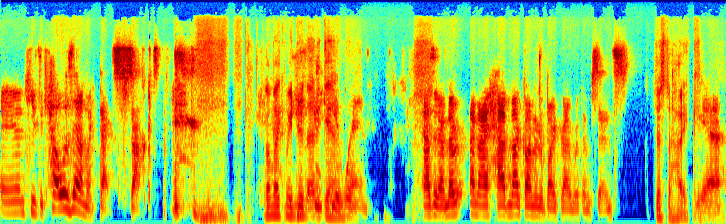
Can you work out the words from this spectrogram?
and he's like, "How was that?" I'm like, "That sucked." Don't make me do that It again. went. I was like, "I never," and I have not gone on a bike ride with him since. Just a hike. Yeah,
